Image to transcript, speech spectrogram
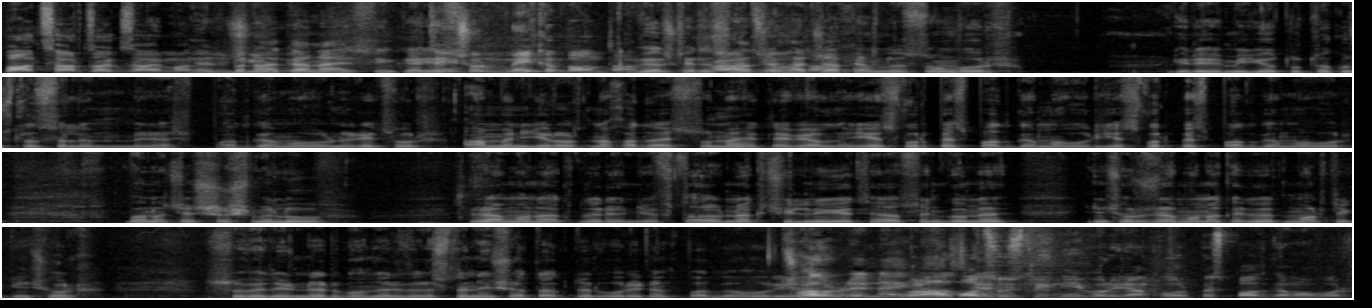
բացարձակ զայմանալի չի։ Բնական է, այսինքն ես Եթե ինչ որ մեկը բան տան։ Վերջերս հաճախ եմ լսում, որ երևի մի 7-8% լսել եմ մեր падգամավորներից, որ ամեն երրորդ նախադասությունը հետեւյալն է. ես որպես падգամավոր, ես որպես падգամավոր բանա չէ շշմելով ժամանակներ են եւ տարօրինակ չի լինի, եթե ասեն գոնե ինչ որ ժամանակ հետո այդ մարդիկ ինչ որ սուվենիրներ, բաներ վերցնեն հիշատակներ, որ իրանք падգամավորի Չարուլենային որ ապացույց լինի, որ իրանք որպես падգամավոր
